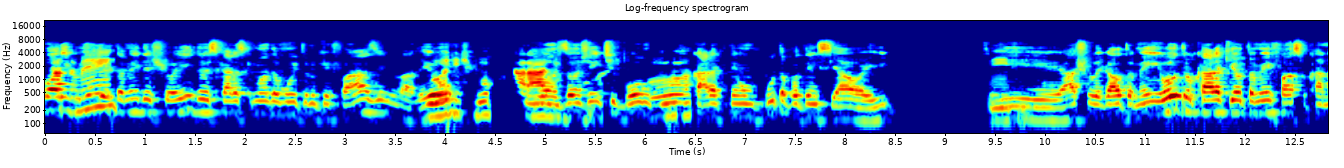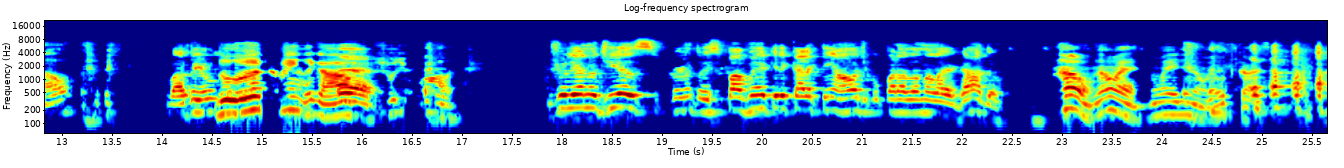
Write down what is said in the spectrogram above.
Luan também. também. deixou aí, dois caras que mandam muito no que fazem. Valeu. Boa, gente boa pra caralho. Luanzão, gente boa, Boa. um cara que tem um puta potencial aí. Sim, sim. E acho legal também. Outro cara que eu também faço o canal. Valeu. Do Luan também, legal. É. Show de bola. Juliano Dias perguntou: esse pavão é aquele cara que tem áudio com o paralama largado? Não, não é. Não é ele, não. É outro cara.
